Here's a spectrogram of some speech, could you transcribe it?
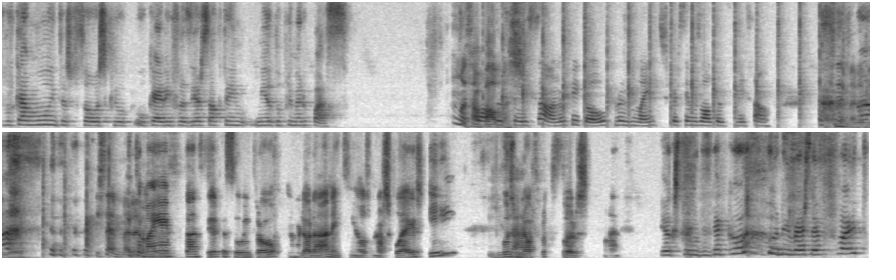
porque há muitas pessoas que o querem fazer, só que têm medo do primeiro passo. Uma só palmas. definição, não ficou? Nos momentos, parecemos alta definição. Isto é maravilhoso. Isto é maravilhoso. E também é importante dizer que a Sul entrou no melhor ano, em que tinha os melhores colegas e Exato. os melhores professores. É? Eu costumo dizer que o universo é perfeito.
